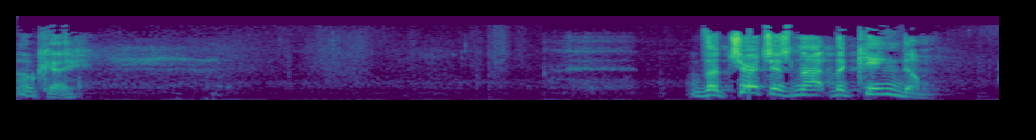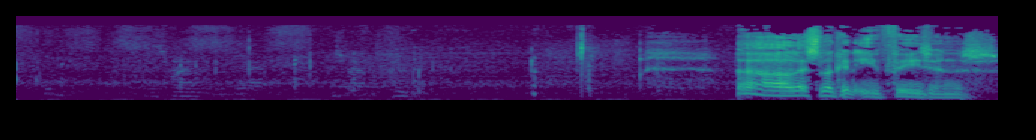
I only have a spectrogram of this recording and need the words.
Okay. The church is not the kingdom. Uh, let's look at Ephesians,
